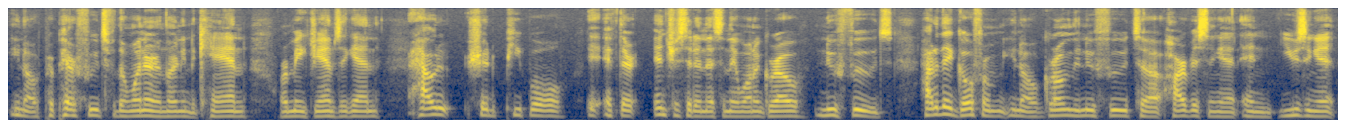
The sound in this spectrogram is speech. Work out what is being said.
you know, prepare foods for the winter and learning to can or make jams again. How should people, if they're interested in this and they want to grow new foods, how do they go from, you know, growing the new food to harvesting it and using it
